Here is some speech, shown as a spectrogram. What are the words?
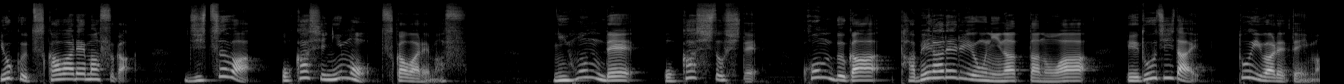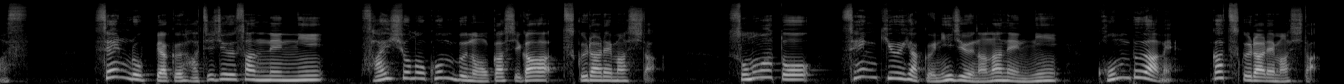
よく使われますが、実はお菓子にも使われます。日本でお菓子として昆布が食べられるようになったのは江戸時代と言われています。1683年に最初の昆布のお菓子が作られました。その後、1927年に昆布飴が作られました。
